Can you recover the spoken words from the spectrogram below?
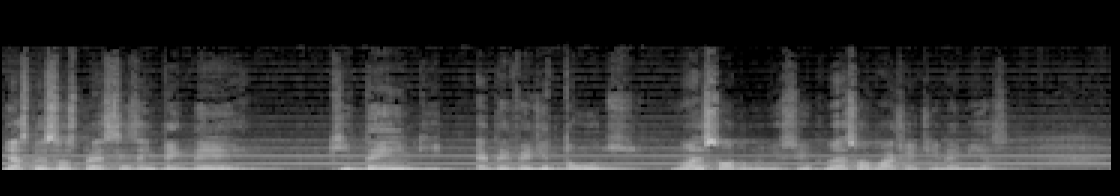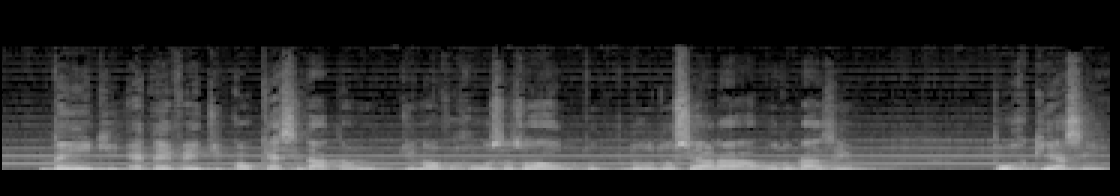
E as pessoas precisam entender que dengue é dever de todos. Não é só do município, não é só do agente endemias. Dengue é dever de qualquer cidadão de Nova Russas ou do, do, do Ceará ou do Brasil. Porque assim,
